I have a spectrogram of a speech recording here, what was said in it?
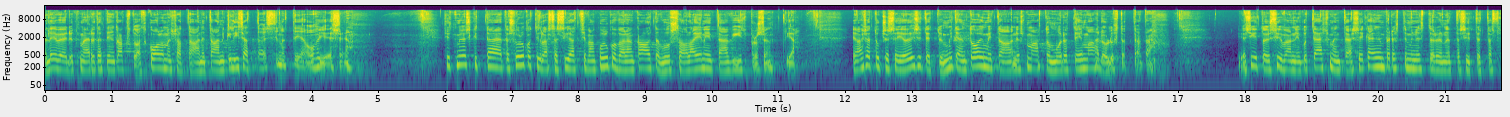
leveydyksi määritettiin 2300, niin tämä ainakin lisättäisiin sinne teidän ohjeeseen. Sitten myöskin tämä, että sulkotilassa sijaitsevan kulkuväylän kaltavuus saa olla enintään 5 prosenttia – ja asetuksessa ei ole esitetty, miten toimitaan, jos maastomuodot ei mahdollista tätä. Ja siitä olisi hyvä niin kuin täsmentää sekä ympäristöministeriön että sitten tässä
